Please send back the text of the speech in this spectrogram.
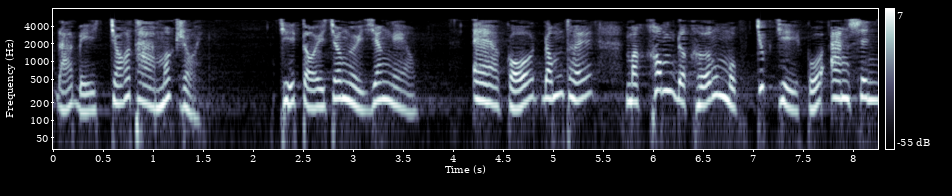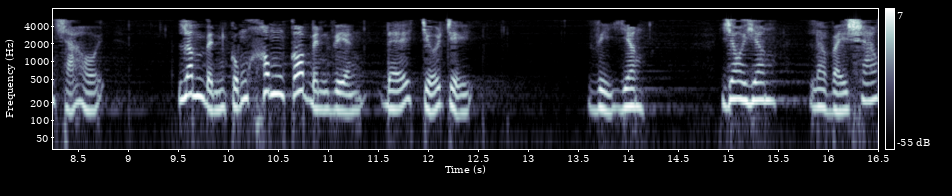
đã bị chó tha mất rồi chỉ tội cho người dân nghèo, e cổ đóng thuế mà không được hưởng một chút gì của an sinh xã hội. Lâm bệnh cũng không có bệnh viện để chữa trị. Vì dân, do dân là vậy sao?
